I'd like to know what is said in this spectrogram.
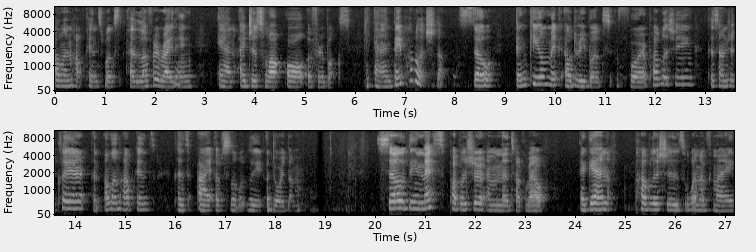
Ellen Hopkins books. I love her writing, and I just want all of her books and they published them. So thank you, McElderry Books, for publishing Cassandra Clare and Ellen Hopkins because I absolutely adore them. So the next publisher I'm going to talk about again publishes one of my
